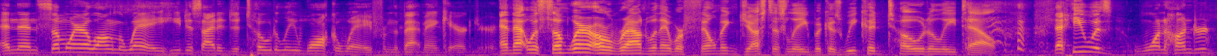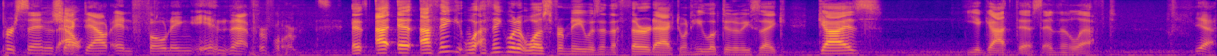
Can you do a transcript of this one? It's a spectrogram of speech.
And then somewhere along the way, he decided to totally walk away from the Batman character. And that was somewhere around when they were filming Justice League because we could totally tell. that he was 100% was checked out. out and phoning in that performance. I, I, I think I think what it was for me was in the third act when he looked at him. He's like, "Guys, you got this," and then left. Yeah,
